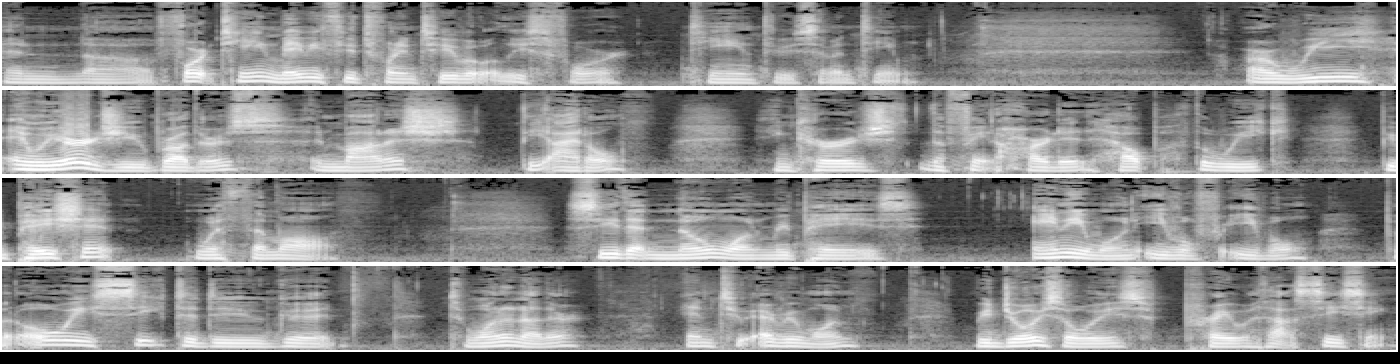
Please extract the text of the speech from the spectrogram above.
and uh, fourteen, maybe through twenty-two, but at least fourteen through seventeen. Are we, and we urge you, brothers, admonish the idle, encourage the faint hearted, help the weak, be patient with them all. See that no one repays anyone evil for evil, but always seek to do good to one another and to everyone. Rejoice always, pray without ceasing.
